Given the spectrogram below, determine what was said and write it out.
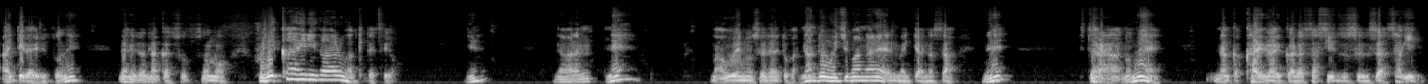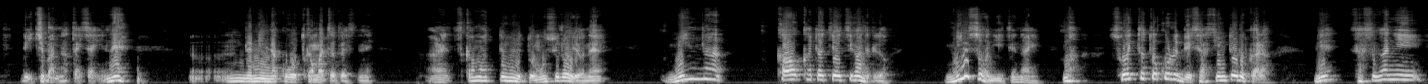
相手がいるとね。だけどなんかそ、その、振り返りがあるわけですよ。ね。だからね、まあ上の世代とか、何でも一番なれ、みたいなさ、ね。したらあのね、なんか海外から指図するさ、詐欺で一番になったりしたりね。んで、みんなこう捕まっちゃったりしてね。あれ、捕まってみると面白いよね。みんな、顔形は違うんだけど、人相似てない。まあ、そういったところで写真撮るから、ね、さすがに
